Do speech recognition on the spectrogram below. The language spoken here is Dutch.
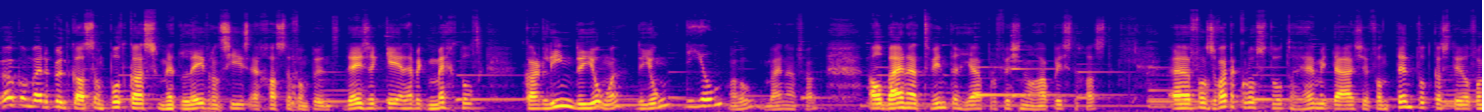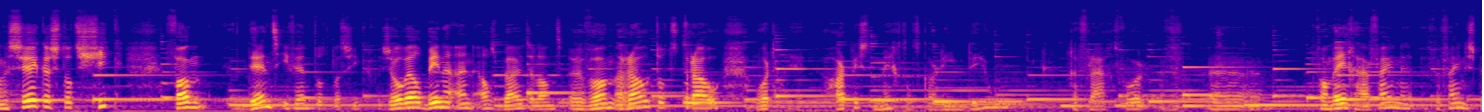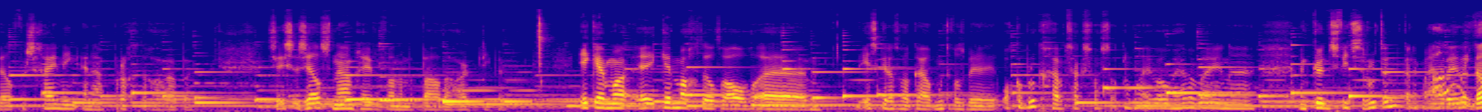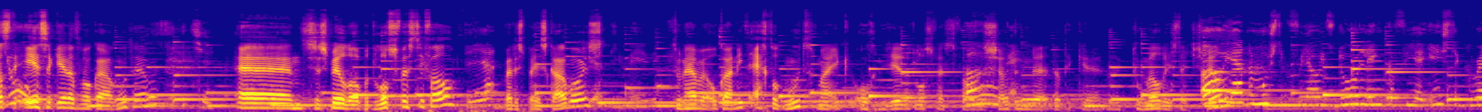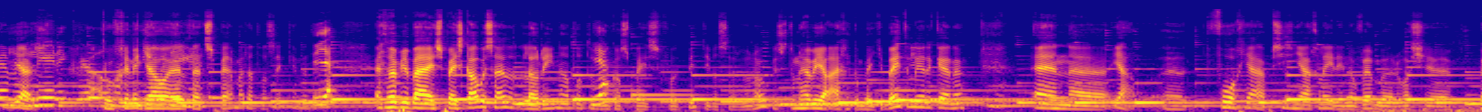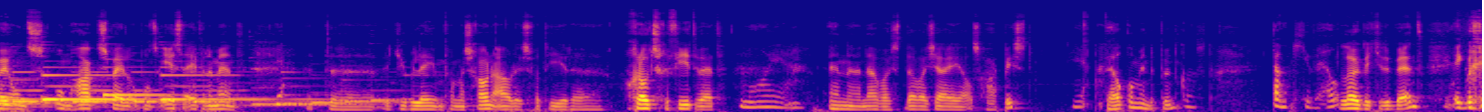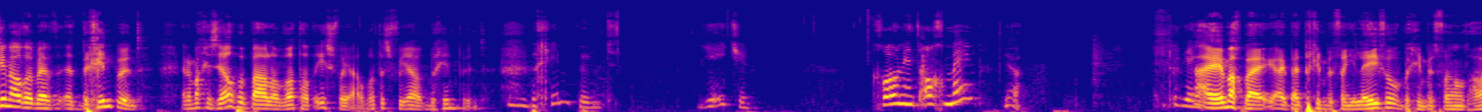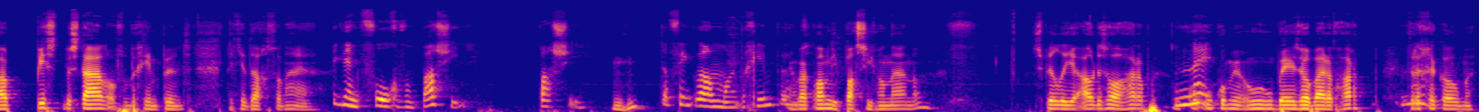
Welkom bij de Puntkast, een podcast met leveranciers en gasten van Punt. Deze keer heb ik Mechtelt Carlien de Jonge, de Jong, De Jong. oh, bijna fout, al bijna 20 jaar professional harpist te gast. Eh, van Zwarte Cross tot Hermitage, van tent tot kasteel, van circus tot chic, van dance-event tot klassiek. Zowel binnen- en als buitenland, eh, van rouw tot trouw, wordt harpist Mechtelt Carlien de Jong gevraagd voor eh, vanwege haar fijne, verfijnde spel, verschijning en haar prachtige harpen. Ze is zelfs naamgever van een bepaalde harptype. Ik ken, Ma- ik ken Machteld al, eh, de eerste keer dat we elkaar ontmoeten was bij Okkerbroek. Daar gaan we het straks vast ook nog wel even over hebben bij een, eh een kunstfietsroute, kan ik me Oh, herinneren. Dat is de eerste keer dat we elkaar ontmoet hebben. En ze speelde op het Los Festival Ja, bij de Space Cowboys. ja. Toen hebben we elkaar niet echt ontmoet, maar ik organiseerde het Los Festival. Oh, dus oké. zodoende dat ik, eh, dat ik toen wel wist dat je speelde. Oh ja, dan moest ik voor jou iets doorlinken via Instagram en leerde ik weer Toen ging ik jou de hele tijd spammen, dat was ik inderdaad. Ja, En toen heb je bij Space Cowboys staan, Laurien had dat toen Ja. ook al Space for Pit, die was daar toen ook. Dus toen hebben we jou eigenlijk een beetje beter leren kennen. En eh, ja, eh, vorig jaar, precies een jaar geleden in november, was je bij ons om harp te spelen op ons eerste evenement. Ja. Het, het jubileum van mijn schoonouders, wat hier groots gevierd werd. mooi ja. En eh, daar, was, daar was jij als harpist. Ja. Welkom in de puntkast. Dankjewel. Leuk dat je er bent. Ik begin altijd met het beginpunt. En dan mag je zelf bepalen wat dat is voor jou. Wat is voor jou het beginpunt? Een beginpunt. Jeetje. Gewoon in het algemeen? Ja. Ik denk, Nou, je mag bij, bij het beginpunt van je leven, of het beginpunt van het harpist bestaan, of het beginpunt dat je dacht van, nou ja. ik denk volgen van passie. Passie. Mhm. Dat vind ik wel een mooi beginpunt. En waar kwam die passie vandaan dan? Speelden je ouders al harp? Hoe, Nee. hoe, kom je, hoe ben je zo bij dat harp terechtgekomen?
